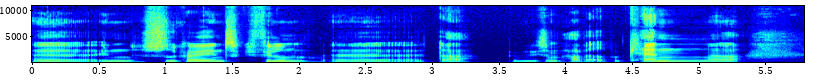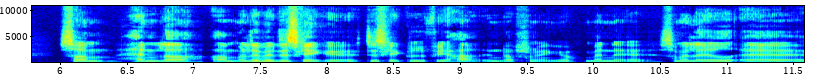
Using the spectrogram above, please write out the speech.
Øh, en sydkoreansk film, øh, der ligesom har været på Cannes, og som handler om, og det, det skal jeg ikke, det skal jeg ikke ud, for jeg har en opsummering jo, men øh, som er lavet af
